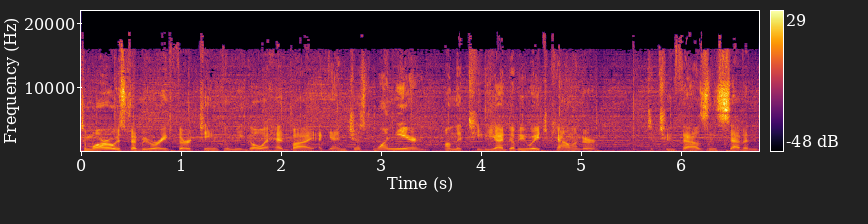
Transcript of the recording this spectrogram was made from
Tomorrow is February 13th, and we go ahead by, again, just one year on the TDIWH calendar to 2007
